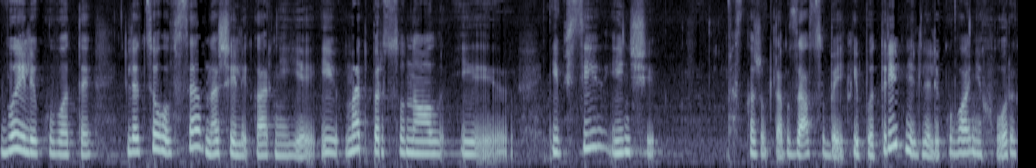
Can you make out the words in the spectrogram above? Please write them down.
вилікувати. Для цього все в нашій лікарні є. І медперсонал, і, і всі інші, скажімо так, засоби, які потрібні для лікування хворих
